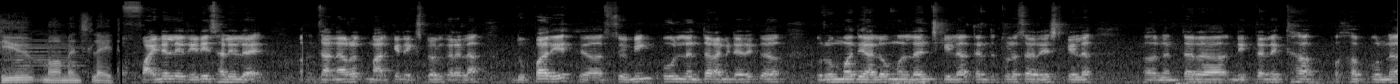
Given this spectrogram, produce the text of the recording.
Few moments later. Finally ready झालेलो आहे. जाणार आहोत मार्केट एक्सप्लोअर करायला. दुपारी स्विमिंग पूल नंतर आम्ही डायरेक्ट रूममध्ये आलो. मग लंच केलं. त्यानंतर थोडंसं रेस्ट केलं. नंतर निघता निघता पूर्ण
